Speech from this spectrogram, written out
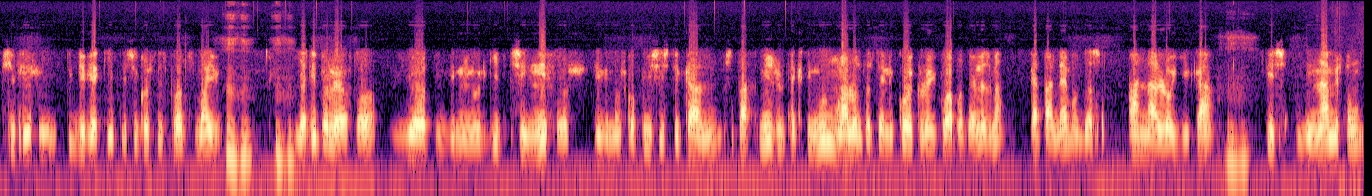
ψηφίσουν την Κυριακή της 21ης Μαΐου. Γιατί το λέω αυτό, διότι δημιουργεί συνήθως οι δημοσκοπήσεις τι κάνουν, σταθμίζουν, εκτιμούν μάλλον το τελικό εκλογικό αποτέλεσμα κατανέμοντας αναλογικά τις δυνάμεις των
